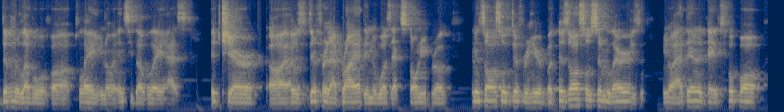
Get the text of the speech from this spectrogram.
different level of uh, play. You know, NCAA has its share. Uh, it was different at Bryant than it was at Stony Brook, and it's also different here. But there's also similarities. You know, at the end of the day, it's football.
